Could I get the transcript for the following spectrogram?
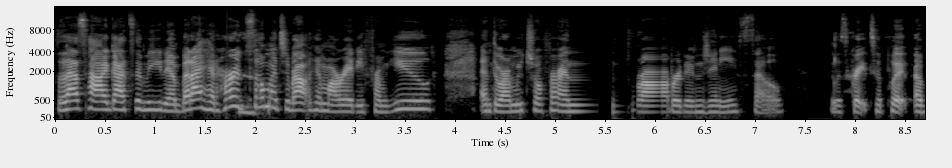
so that's how I got to meet him. But I had heard so much about him already from you and through our mutual friends, Robert and Jenny. So it was great to put a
